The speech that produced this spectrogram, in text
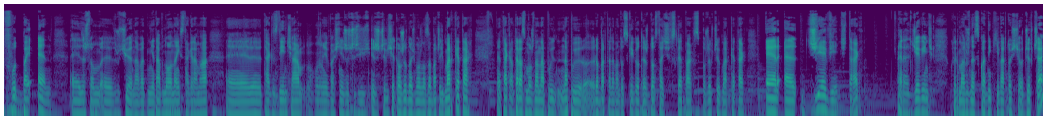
Food by N. Zresztą wrzuciłem nawet niedawno na Instagrama tak zdjęcia właśnie, rzeczywiście, rzeczywiście tą żywność można zobaczyć w marketach, tak, a teraz można napój, napój Roberta Lewandowskiego też dostać w sklepach spożywczych, marketach RL9, tak? RL9, który ma różne składniki, wartości odżywcze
